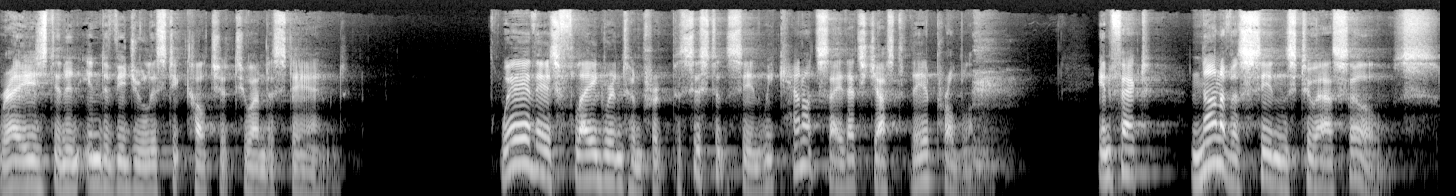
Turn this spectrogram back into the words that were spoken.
raised in an individualistic culture, to understand. Where there's flagrant and persistent sin, we cannot say that's just their problem. In fact, none of us sins to ourselves.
